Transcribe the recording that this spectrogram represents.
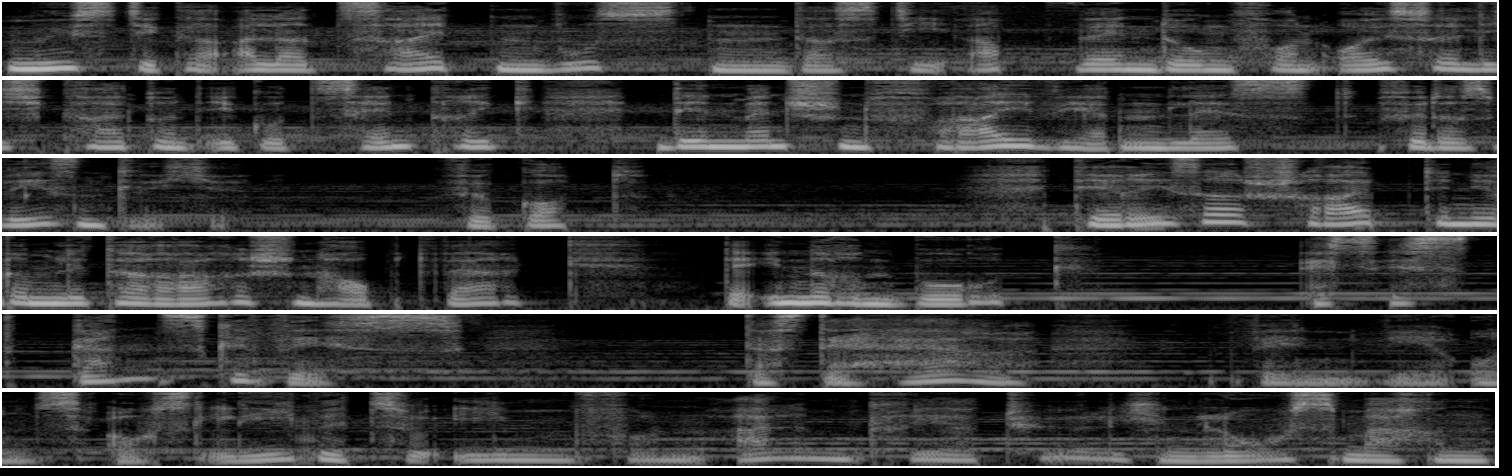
Mystiker aller Zeiten wussten, dass die Abwendung von Äußerlichkeit und Egozentrik den Menschen frei werden lässt für das Wesentliche, für Gott. Theresa schreibt in ihrem literarischen Hauptwerk Der inneren Burg Es ist ganz gewiss, dass der Herr, wenn wir uns aus Liebe zu ihm von allem Kreatürlichen losmachen,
